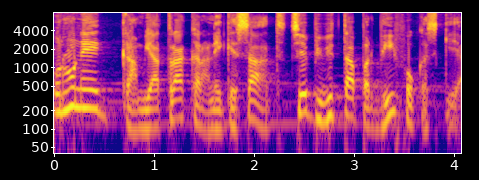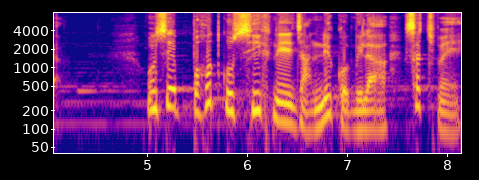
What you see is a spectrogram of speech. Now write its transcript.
उन्होंने ग्राम यात्रा कराने के साथ जैव विविधता पर भी फोकस किया। उनसे बहुत कुछ सीखने, जानने को मिला। सच में,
